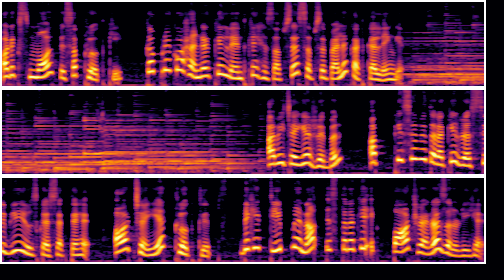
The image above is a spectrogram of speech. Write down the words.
और एक स्मॉल पीस ऑफ़ क्लोथ की। कपड़े को हैंगर के लेंथ के हिसाब से सबसे पहले कट कर लेंगे। अभी चाहिए रिबन आप किसी भी तरह की रस्सी भी यूज़ कर सकते हैं और चाहिए क्लोथ क्लिप्स देखिए क्लिप में ना इस तरह की एक पार्ट रहना ज़रूरी है,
